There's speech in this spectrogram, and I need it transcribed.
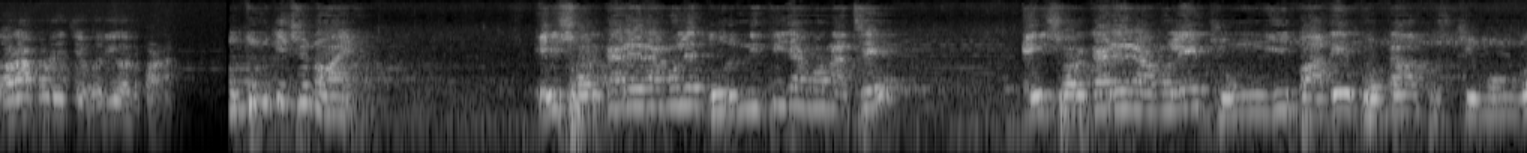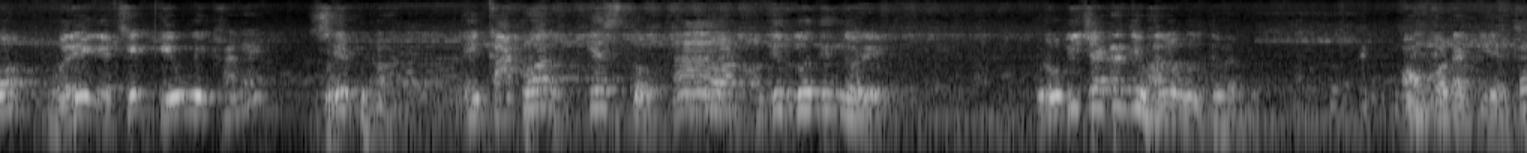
ধরা পড়েছে হরিহর পাড়া নতুন কিছু নয়। এই সরকারের আমলে দুর্নীতি যেমন আছে এই সরকারের আমলে জঙ্গিবাদে গোটা পশ্চিমবঙ্গ ভরে গেছে কেউ এখানে সেফ নয়। এই কাটোয়ার কেস তো হ্যাঁ। দীর্ঘদিন ধরে। রবি চ্যাটার্জি ভালো বলতে পারবে। অঙ্কটা কি আছে?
